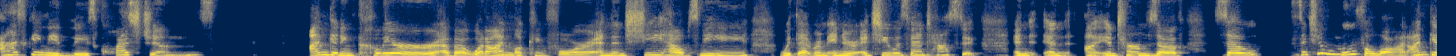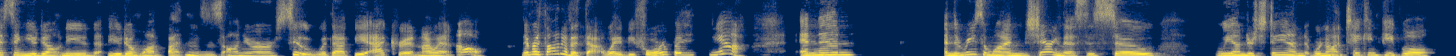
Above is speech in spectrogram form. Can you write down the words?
asking me these questions I'm getting clearer about what I'm looking for, and then she helps me with that remainder. And she was fantastic. And and uh, in terms of so since you move a lot, I'm guessing you don't need you don't want buttons on your suit. Would that be accurate? And I went, oh, never thought of it that way before, but yeah. And then, and the reason why I'm sharing this is so we understand we're not taking people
